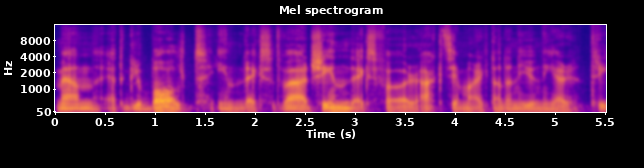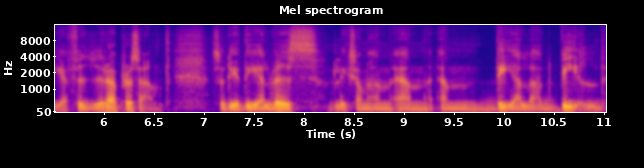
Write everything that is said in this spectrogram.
men ett globalt index, ett världsindex för aktiemarknaden är ju ner 3-4 procent. Så det är delvis liksom en, en, en delad bild.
